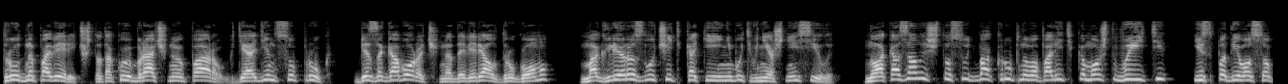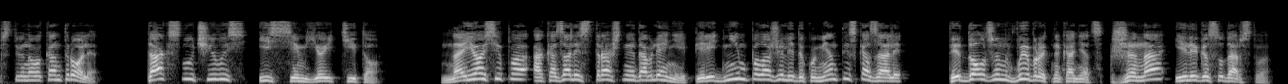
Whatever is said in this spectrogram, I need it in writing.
Трудно поверить, что такую брачную пару, где один супруг безоговорочно доверял другому, могли разлучить какие-нибудь внешние силы, но оказалось, что судьба крупного политика может выйти из-под его собственного контроля. Так случилось и с семьей Тито. На Йосипа оказали страшное давление, перед ним положили документы и сказали, ты должен выбрать, наконец, жена или государство.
